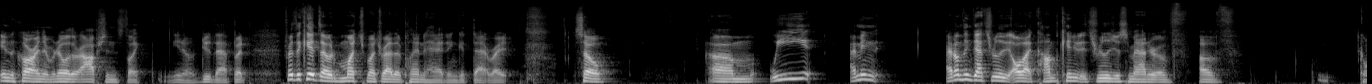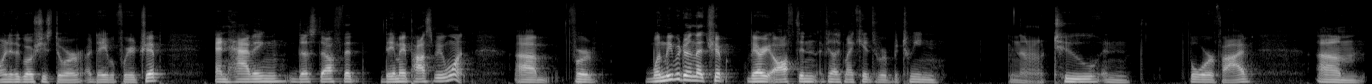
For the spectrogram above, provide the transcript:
in the car, and there were no other options, like you know, do that. But for the kids, I would much much rather plan ahead and get that right. So, um, we, I mean, I don't think that's really all that complicated. It's really just a matter of of going to the grocery store a day before your trip and having the stuff that they might possibly want. Um, for when we were doing that trip very often, I feel like my kids were between I don't know two and four or five. Um,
